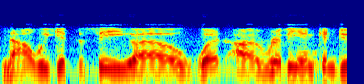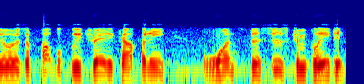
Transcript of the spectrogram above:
now we get to see uh, what uh, Rivian can do as a publicly traded company once this is completed.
